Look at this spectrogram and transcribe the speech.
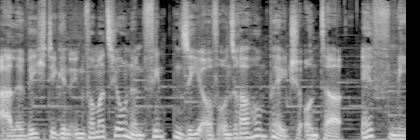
Alle wichtigen Informationen finden Sie auf unserer Homepage unter f-i-sp.de.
